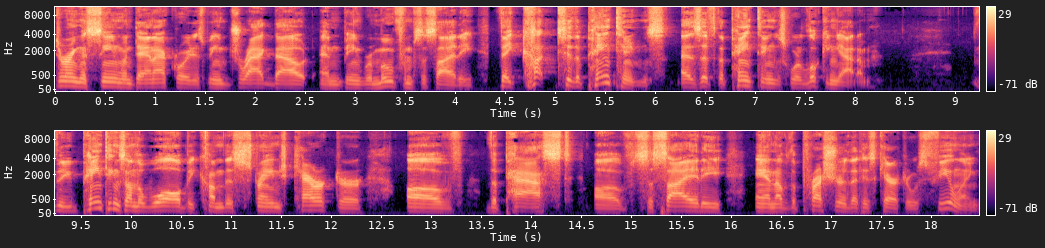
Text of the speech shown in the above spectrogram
during a scene when Dan Aykroyd is being dragged out and being removed from society, they cut to the paintings as if the paintings were looking at him. The paintings on the wall become this strange character of the past, of society, and of the pressure that his character was feeling.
